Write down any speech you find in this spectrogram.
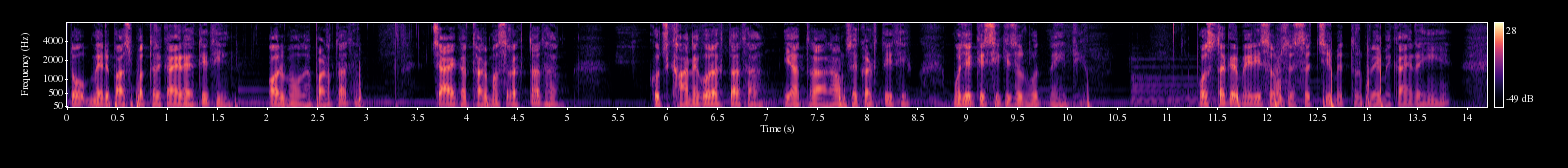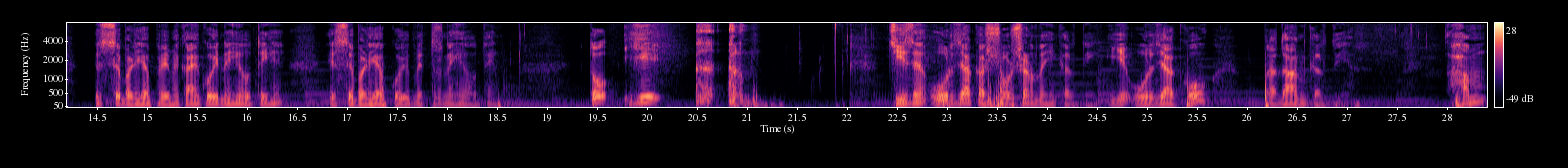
तो मेरे पास पत्रिकाएँ रहती थी और मैं उन्हें पढ़ता था। चाय का थर्मस रखता था, कुछ खाने को रखता था, यात्रा आराम से कटती थी, मुझे किसी की ज़रूरत नहीं थी। पुस्तकें मेरी सबसे सच्ची मित्र प्रेमिकाएँ रही हैं। इससे बढ़िया प्रेमिकाएँ कोई नहीं होती हैं, इससे बढ़िया कोई मित्र नहीं होते तो ये चीज़ें ऊर्जा का शोषण नहीं करती, ये ऊर्जा को प्रदान करती हैं। हम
